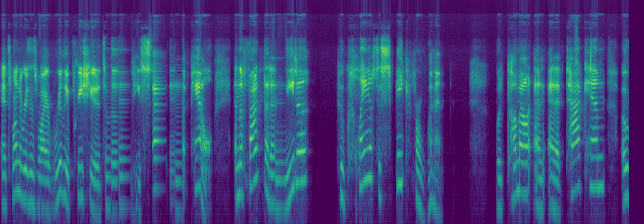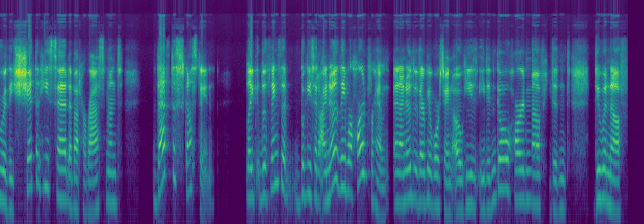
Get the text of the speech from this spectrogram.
It's one of the reasons why I really appreciated some of the things he said in that panel. And the fact that Anita, who claims to speak for women, would come out and, and attack him over the shit that he said about harassment, that's disgusting. Like the things that Boogie said, I know they were hard for him, and I know that there are people who are saying, "Oh, he he didn't go hard enough, he didn't do enough."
